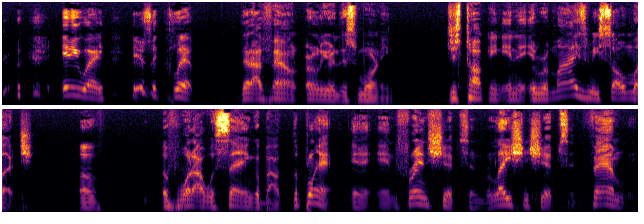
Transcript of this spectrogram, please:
anyway, here's a clip that I found earlier this morning. Just talking and it, reminds me so much of of what I was saying about the plant and, and friendships and relationships and family.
